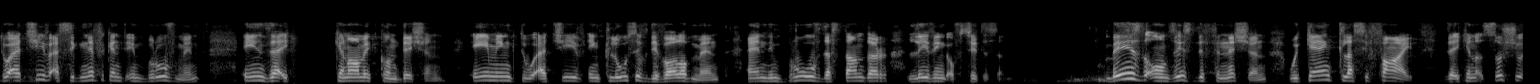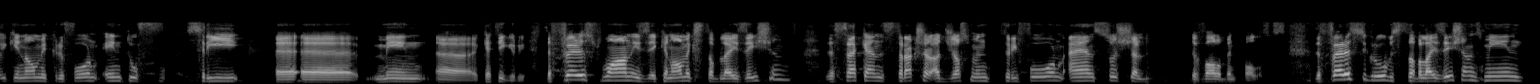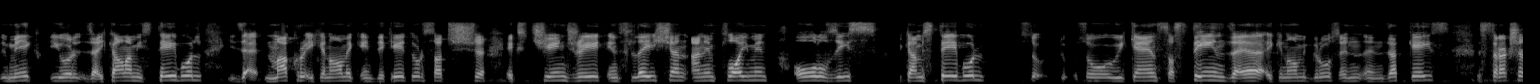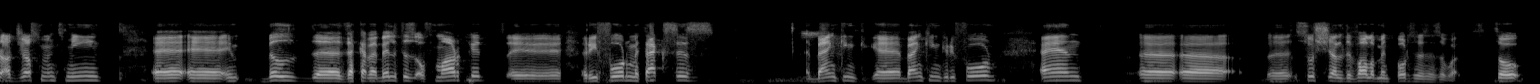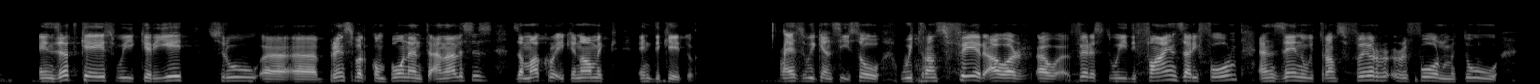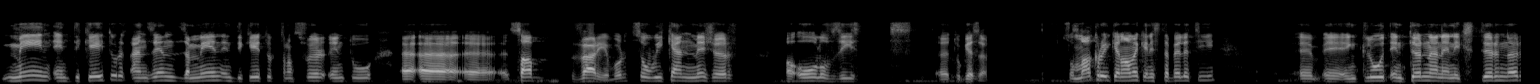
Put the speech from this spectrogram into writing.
to achieve a significant improvement in the economic condition, aiming to achieve inclusive development and improve the standard living of citizens. Based on this definition, we can classify the socio-economic reform into three Uh, uh, main uh, category. The first one is economic stabilization. The second, structural adjustment reform and social development policies. The first group, stabilizations, mean make your the economy stable, the macroeconomic indicators such uh, exchange rate, inflation, unemployment, all of this become stable so so we can sustain the economic growth in, in that case structural adjustments mean uh, uh, build uh, the capabilities of market uh, reform taxes banking uh, banking reform and uh, uh, uh, social development process as well. So in that case, we create through principal component analysis the macroeconomic indicator as we can see. So we transfer our, our, first we define the reform and then we transfer reform to main indicators and then the main indicator transfer into uh, uh, uh, sub variable. So we can measure all of these together. So macroeconomic instability uh, include internal and external,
